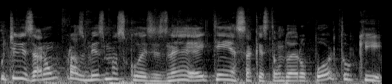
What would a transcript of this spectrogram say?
utilizaram para as mesmas coisas, né? Aí tem essa questão do aeroporto que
